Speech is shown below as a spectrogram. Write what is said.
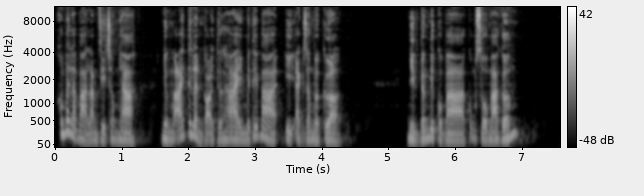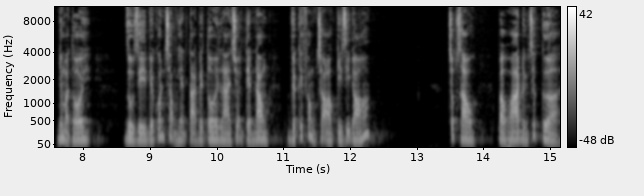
Không biết là bà làm gì trong nhà, nhưng mãi tới lần gọi thứ hai mới thấy bà ì ạch ra mở cửa. Nhìn tướng đi của bà cũng số má gớm, nhưng mà thôi, dù gì việc quan trọng hiện tại với tôi là chuyện tiền nong về cái phòng trọ kỳ dị đó. Chốc sau, bà Hoa đứng trước cửa,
